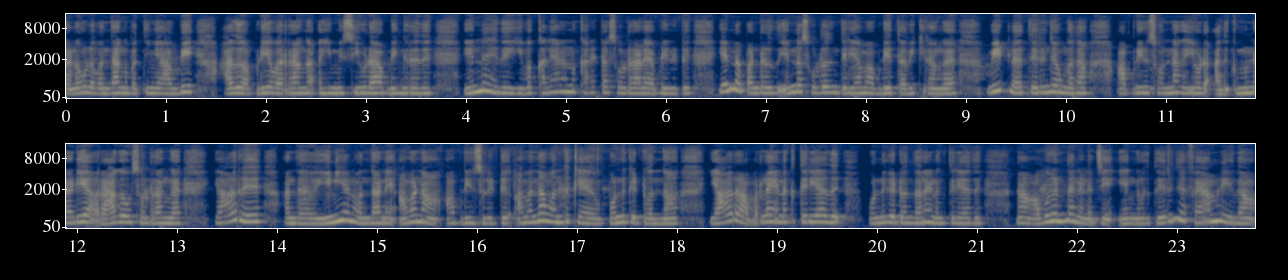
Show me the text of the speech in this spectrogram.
கனவுல வந்தாங்க பார்த்தீங்க அப்படி அது அப்படியே வர்றாங்க. ஐ மிஸ் யூடா அப்படிங்கிறது. என்ன இது? இவ கல்யாணம்னு கரெக்டாக சொல்கிறாளே அப்படின்ட்டு என்ன பண்ணுறது என்ன சொல்கிறதுன்னு தெரியாமல் அப்படியே தவிக்கிறாங்க. வீட்டில் தெரிஞ்சவங்க தான் அப்படின்னு சொன்ன கையோட அதுக்கு முன்னாடியே ராகவ் சொல்கிறாங்க யார்? அந்த இனியன் வந்தானே அவனா? அப்படின்னு சொல்லிட்டு அவன் தான் வந்து கே பொண்ணு கேட்டு வந்தான். யார்? அவர்லாம் எனக்கு தெரியாது. பொண்ணு கேட்டு வந்தாலும் எனக்கு தெரியாது. நான் அவங்கன்னு தான் நினச்சேன். எங்களுக்கு தெரிஞ்ச ஃபேமிலி தான்.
